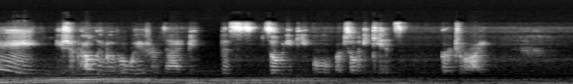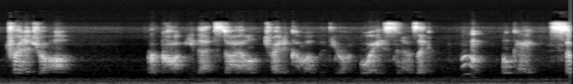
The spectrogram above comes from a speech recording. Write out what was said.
"Hey, you should probably move away from that because so many people or so many kids are drawing, trying to draw." or copy that style, try to come up with your own voice. And I was like, hmm, okay. So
